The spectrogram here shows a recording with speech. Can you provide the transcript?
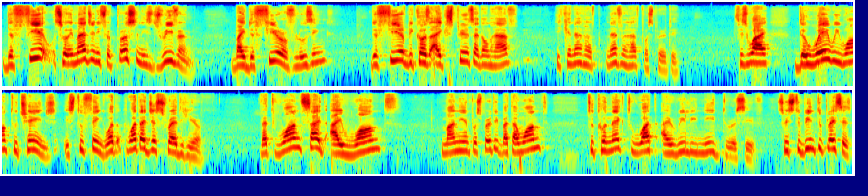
the fear. So imagine if a person is driven by the fear of losing, the fear because I experience I don't have, he can never have, never have prosperity. This is why the way we want to change is to think what, what I just read here. That one side, I want money and prosperity, but I want to connect to what I really need to receive. So it's to be in two places.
